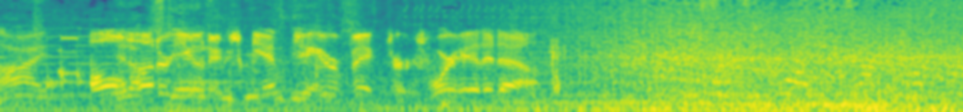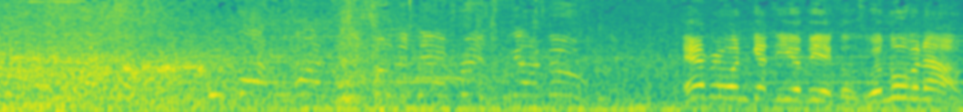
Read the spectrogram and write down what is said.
All right. All head Hunter upstairs, units, get to your others. victors. We're headed out. Everyone get to your vehicles. We're moving out.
